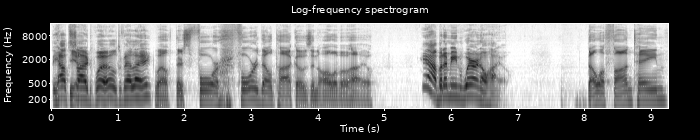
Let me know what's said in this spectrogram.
The outside world of LA. Well, there's four four Del Tacos in all of Ohio. Yeah, but I mean, where in Ohio? Bellefontaine,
